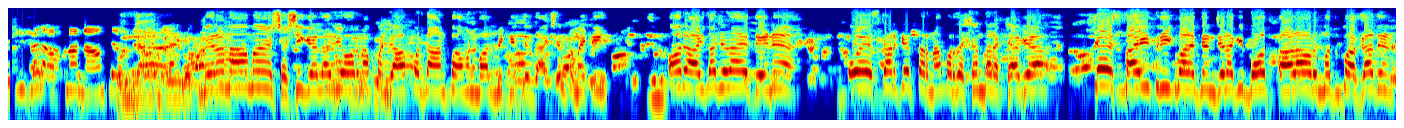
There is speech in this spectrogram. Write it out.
ਜੀ ਸਰ ਆਪਣਾ ਨਾਮ ਤੇ ਮੇਰਾ ਨਾਮ ਹੈ ਸ਼ਸ਼ੀ ਗੈਲਾ ਜੀ ਔਰ ਮੈਂ ਪੰਜਾਬ ਪ੍ਰਧਾਨ ਪਾਵਨ ਵਾਲਮੀਕੀ ਤੀਰਥ ਐਕਸ਼ਨ ਕਮੇਟੀ। ਔਰ ਅੱਜ ਦਾ ਜਿਹੜਾ ਇਹ ਦਿਨ ਹੈ ਉਹ ਇਸ ਕਰਕੇ ਧਰਨਾ ਪ੍ਰਦਰਸ਼ਨ ਦਾ ਰੱਖਿਆ ਗਿਆ ਕਿ 27 ਤਰੀਕ ਵਾਲੇ ਦਿਨ ਜਿਹੜਾ ਕਿ ਬਹੁਤ ਕਾਲਾ ਔਰ ਮਦਭਾਗਾ ਦਿਨ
